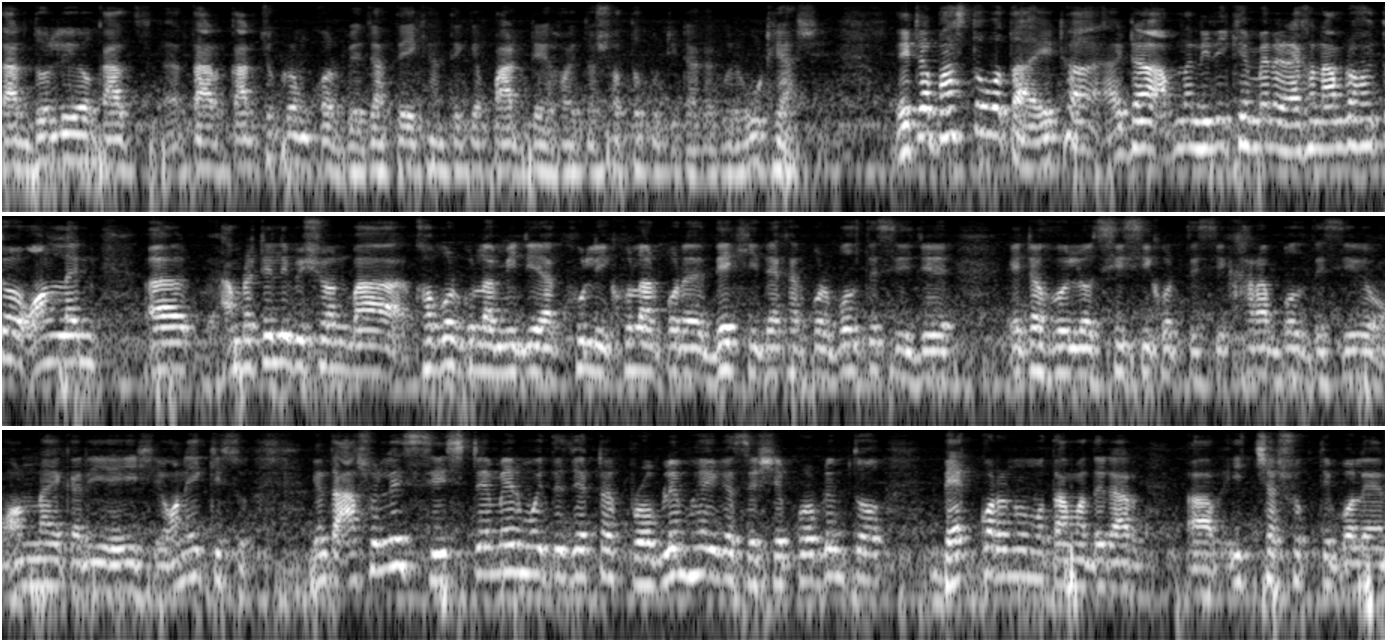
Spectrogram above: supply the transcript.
তার দলীয় কাজ, তার কার্যক্রম করবে যাতে এখান থেকে পার ডে হয়তো শত কোটি টাকা করে উঠে আসে। এটা বাস্তবতা, এটা এটা আপনার নিরিখে মেনে। এখন আমরা হয়তো অনলাইন আমরা টেলিভিশন বা খবরগুলো মিডিয়া খুলি, খোলার পরে দেখি, দেখার পর বলতেছি যে এটা হইল সিসি করতেছি, খারাপ বলতেছি, অন্যায়কারী এই সে, অনেক কিছু। কিন্তু আসলে সিস্টেমের মধ্যে যে একটা প্রবলেম হয়ে গেছে সে প্রবলেম তো ব্যাক করানোর মতো আমাদের আর ইচ্ছা শক্তি বলেন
